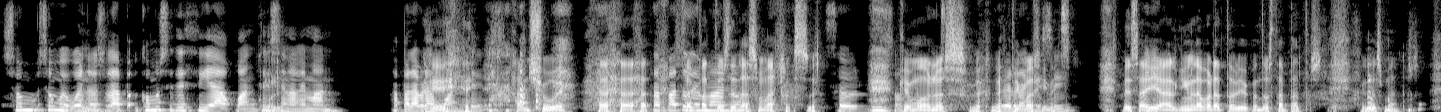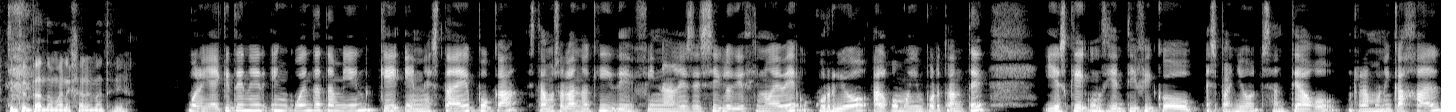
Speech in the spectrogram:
Son, son muy buenos. La- ¿Cómo se decía guantes ¿Cómo le- en alemán? La palabra Eh, guante. Handschuhe. Zapato Zapatos de, mano. las manos. Son- son- Qué monos. ¿Te ¿Verdad que imaginas? sí? Ves ahí a alguien en el laboratorio con dos zapatos en las manos, intentando manejar el material. Bueno, y hay que tener en cuenta también que en esta época, estamos hablando aquí de finales del siglo XIX, ocurrió algo muy importante y es que un científico español, Santiago Ramón y Cajal,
